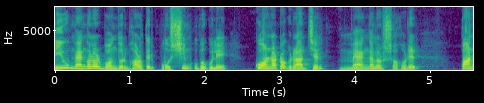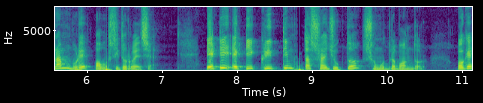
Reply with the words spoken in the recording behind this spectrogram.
নিউ ম্যাঙ্গালোর বন্দর ভারতের পশ্চিম উপকূলে কর্ণাটক রাজ্যের ম্যাঙ্গালোর শহরের পানাম্বুরে অবস্থিত রয়েছে। এটি একটি কৃত্রিম পোতাশ্রয়যুক্ত সমুদ্র বন্দর। ওকে?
